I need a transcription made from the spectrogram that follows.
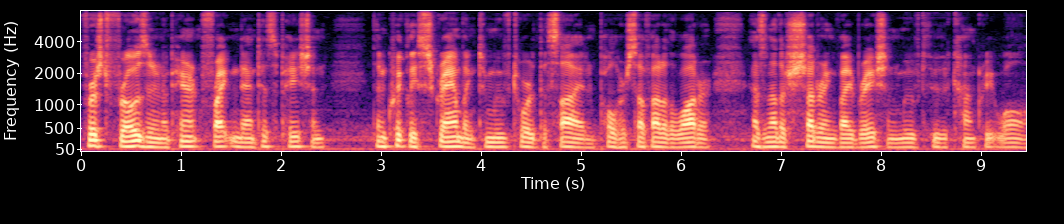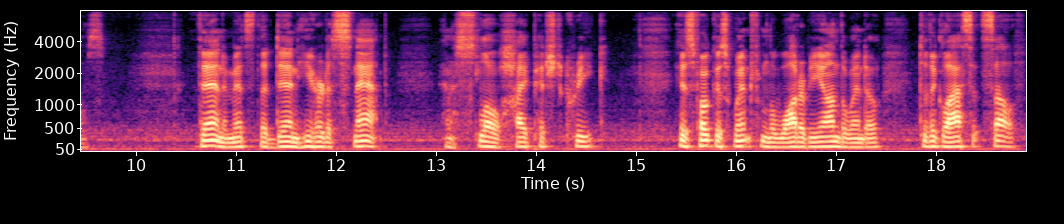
first frozen in apparent frightened anticipation, then quickly scrambling to move toward the side and pull herself out of the water as another shuddering vibration moved through the concrete walls. Then, amidst the din, he heard a snap and a slow, high pitched creak. His focus went from the water beyond the window to the glass itself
